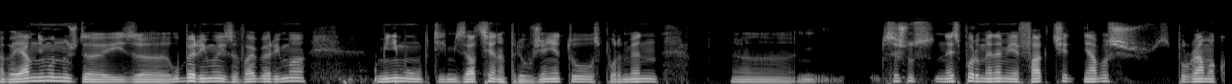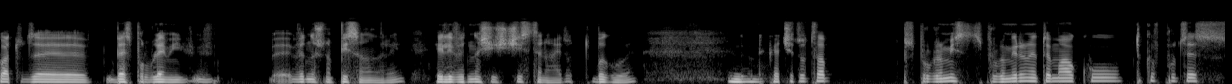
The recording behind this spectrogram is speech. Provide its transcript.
Абе, явно има нужда и за Uber има, и за Viber има минимум оптимизация на приложението. Според мен, всъщност не според мен ми е факт, че нямаш програма, която да е без проблеми е веднъж написана, нали? Или веднъж изчистена от бъгове. Да. Така че това с, програмист, с програмирането е малко такъв процес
